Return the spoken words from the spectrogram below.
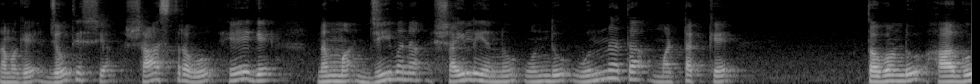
ನಮಗೆ ಜ್ಯೋತಿಷ್ಯ ಶಾಸ್ತ್ರವು ಹೇಗೆ ನಮ್ಮ ಜೀವನ ಶೈಲಿಯನ್ನು ಒಂದು ಉನ್ನತ ಮಟ್ಟಕ್ಕೆ ತಗೊಂಡು ಹಾಗೂ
